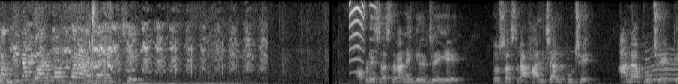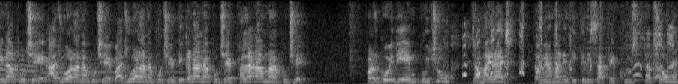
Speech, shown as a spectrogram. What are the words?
પતિના કર્મ ઉપર આધારિત છે. આપણે સસરાને ઘેર જઈએ તો સસરા હાલચાલ પૂછે. આના પૂછે, તેના પૂછે, આજુવાળાના પૂછે, બાજુવાળાના પૂછે, ઢીકણાના પૂછે, ફલાણાના પૂછે પણ કોઈ દી એમ પૂછ્યું, જમાઈરાજ, તમે અમારી દીકરી સાથે ખુશ તો છો ને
